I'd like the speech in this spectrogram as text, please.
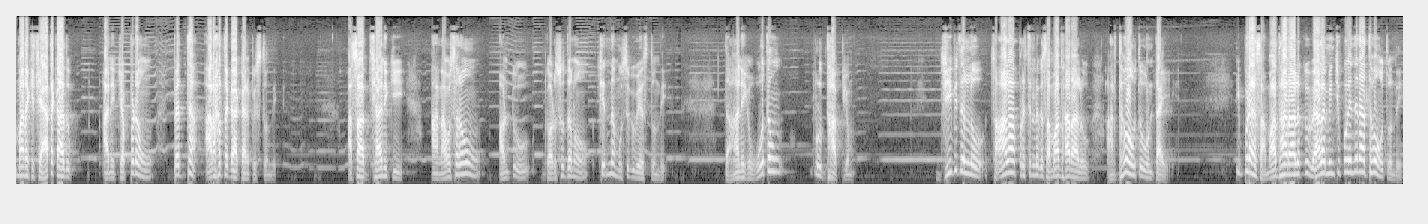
మనకి చేత కాదు అని చెప్పడం పెద్ద అర్హతగా కనిపిస్తుంది. అసాధ్యానికి అనవసరం అంటూ గడుసుదనం చిన్న ముసుగు వేస్తుంది. దానికి ఊతం వృద్ధాప్యం. జీవితంలో చాలా ప్రశ్నలకు సమాధానాలు అర్థమవుతూ ఉంటాయి. ఇప్పుడు ఆ సమాధానాలకు వేళ మించిపోయిందని అర్థమవుతుంది.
